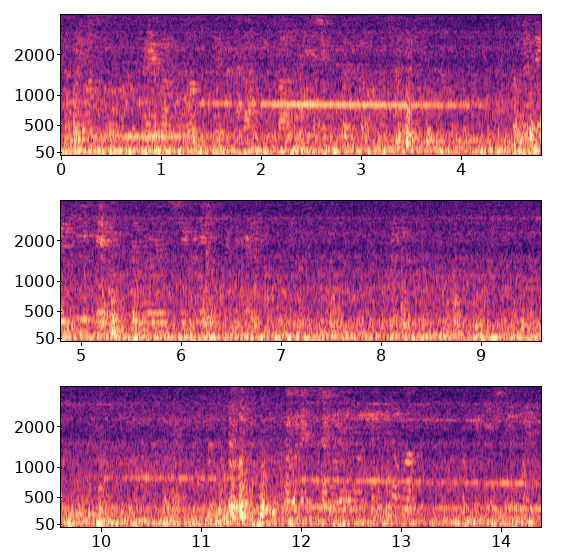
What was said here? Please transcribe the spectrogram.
降りましょう向かいは5番線から津田20分の発車です終点聞いて手前周辺をお願いいただきます各列車ご利用のお客様お次終点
